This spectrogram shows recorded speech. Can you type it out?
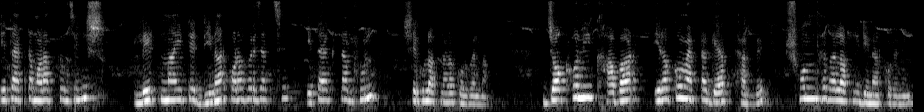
এটা একটা মারাত্মক জিনিস। লেট নাইটে ডিনার করা হয়ে যাচ্ছে। এটা একটা ভুল, সেগুলো আপনারা করবেন না। যখনই খাবার এরকম একটা গ্যাপ থাকবে, সন্ধেবেলা আপনি ডিনার করে নিন।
